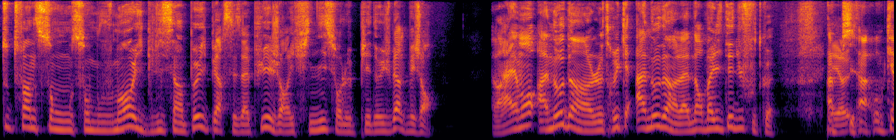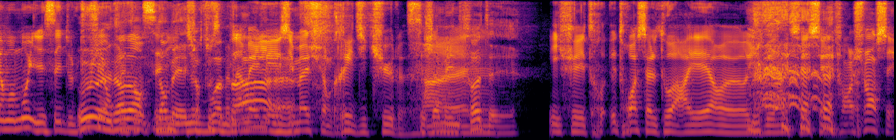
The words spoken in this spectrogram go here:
toute fin de son, son mouvement, il glisse un peu, il perd ses appuis, et genre il finit sur le pied de Deutschberg, mais genre... Vraiment anodin, le truc anodin, la normalité du foot quoi. À, Et, à aucun moment il essaye de le toucher. oui, en non, fait, non, hein, non, mais surtout, c'est même- non pas, mais les euh, images sont ridicules C'est jamais une euh, faute. Et... Il fait tro- trois saltos arrière, euh, Rivera. C'est- c'est- franchement, c'est.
